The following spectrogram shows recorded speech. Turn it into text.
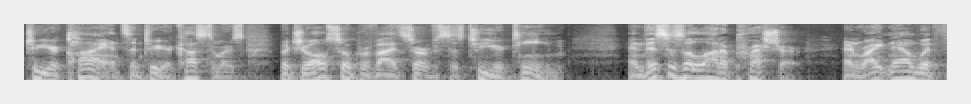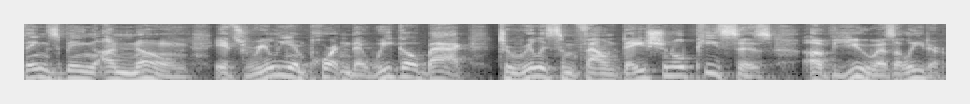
to your clients and to your customers, but you also provide services to your team. And this is a lot of pressure. And right now, with things being unknown, it's really important that we go back to really some foundational pieces of you as a leader.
